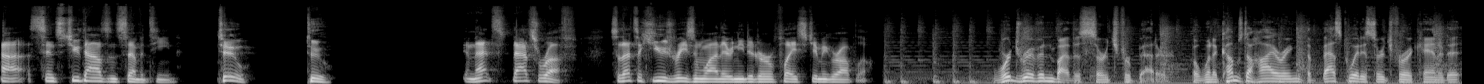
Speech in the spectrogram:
uh, since 2017. Two. Two. And that's that's rough. So that's a huge reason why they needed to replace Jimmy Garoppolo. We're driven by the search for better. But when it comes to hiring, the best way to search for a candidate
